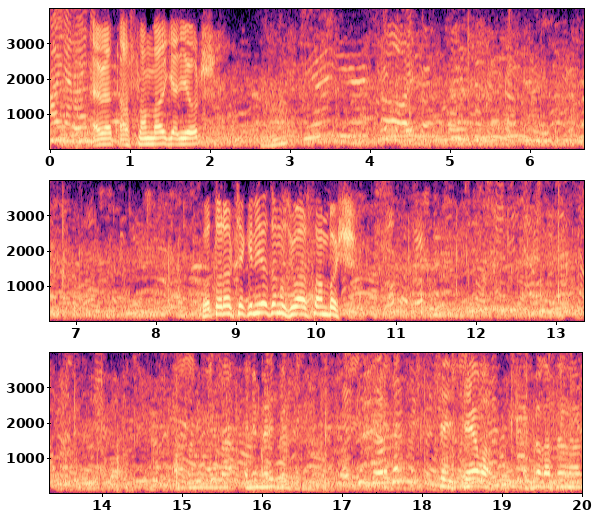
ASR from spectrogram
aynen. Evet aslanlar geliyor. Fotoğraf çekiniyorsanız şu aslan boş. Elim verip böyle Şey, şeye bak. Ekmek aslanın abi.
